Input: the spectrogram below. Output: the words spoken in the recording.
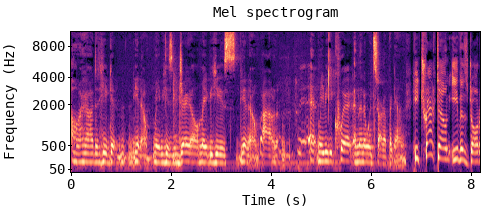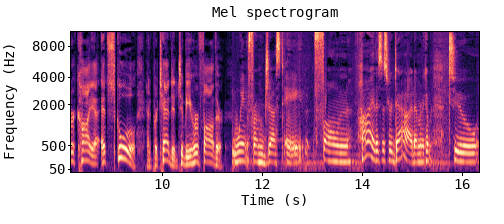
oh my God, did he get, you know, maybe he's in jail, maybe he's, you know, I don't know, eh, maybe he quit, and then it would start up again. He tracked down Eva's daughter Kaya at school and pretended to be her father. Went from just a phone, hi, this is her dad, I'm going to come, to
